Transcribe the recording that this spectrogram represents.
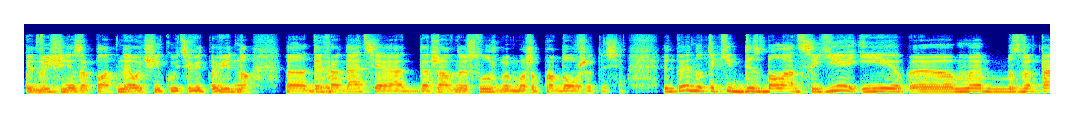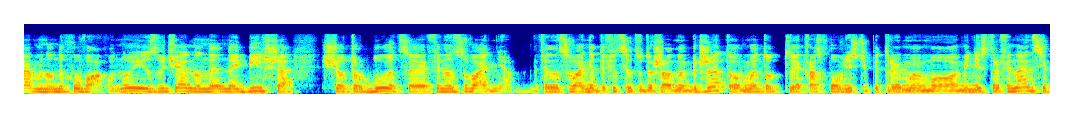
Підвищення зарплат не очікується. Відповідно, е, деградація державної служби може продовжитися. Відповідно, такі дисбаланси є, і е, ми звертаємо на них увагу. Ну і звичайно, не найбільше, що турбує, це фінансування. Фінансування дефіциту державного бюджету. Ми тут якраз повністю підтримуємо міністра фінансів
